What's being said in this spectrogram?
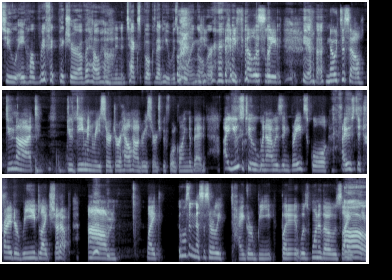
to a horrific picture of a hellhound Ugh. in a textbook that he was poring over. that he fell asleep. yeah. Note to self do not do demon research or hellhound research before going to bed. I used to when I was in grade school, I used to try to read like shut up. Um like it wasn't necessarily Tiger Beat, but it was one of those like, oh, you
